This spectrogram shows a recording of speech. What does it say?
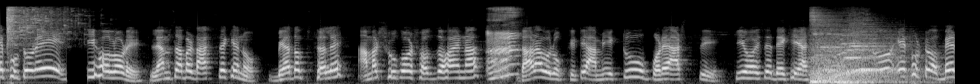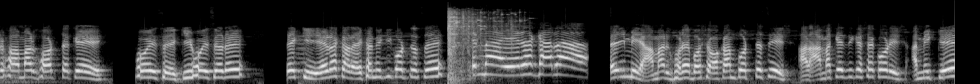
এ ফুটোরে কি হলো রে? ল্যাম্পস আবার ডাকছে কেন? বেদব ছেলে আমার সুখ ওর সহ্য হয় না। দাঁড়াও লক্ষ্মীটি আমি একটু পরে আসছি। কি হয়েছে দেখি আসি। ও এ ফুটো বের হ আমার ঘর থেকে। হয়েছে কি হয়েছে রে? এ কি এরা কারা? এখানে কি করতেছে? এই মেয়ে আমার ঘরে বসে অকাম করতেছিস আর আমাকে জিজ্ঞাসা করিস আমি কে?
